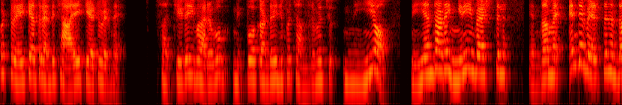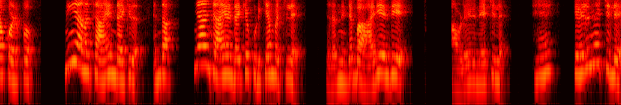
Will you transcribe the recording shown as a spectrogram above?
ഒരു ട്രേക്കകത്ത് രണ്ട് ചായയൊക്കെ ആയിട്ട് വരുന്നേ. സച്ചിയുടെ ഈ വരവും നിപ്പോ കണ്ടു കഴിഞ്ഞപ്പോ ചന്ദ്രൻ വെച്ചു നീയോ? നീ എന്താടാ ഇങ്ങനെ ഈ വേഷത്തിൽ എന്താമ്മേ എന്റെ വേഷത്തിന് എന്താ കുഴപ്പം? നീയാണോ ചായ ഉണ്ടാക്കിയത്? എന്താ? ഞാൻ ചായ ഉണ്ടാക്കിയ കുടിക്കാൻ പറ്റില്ലേ? എടാ നിന്റെ ഭാര്യ എന്തിയേ? അവളെ എഴുന്നേറ്റില്ലേ? ഏ എഴുന്നേറ്റില്ലേ?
